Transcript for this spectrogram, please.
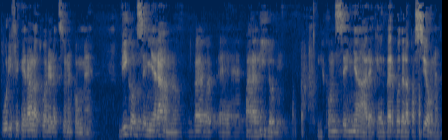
purificherà la tua relazione con me. Vi consegneranno, il verbo è paradidomi, il consegnare, che è il verbo della passione.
